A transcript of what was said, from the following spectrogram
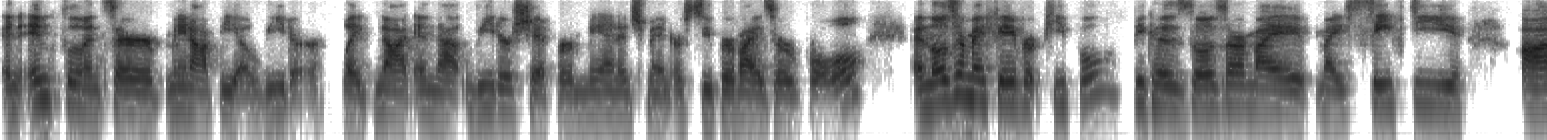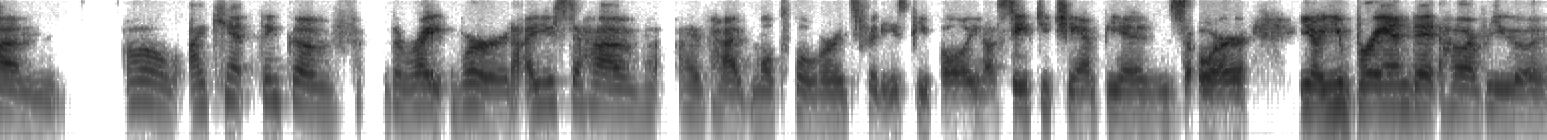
an influencer may not be a leader, like not in that leadership or management or supervisor role. And those are my favorite people because those are my my safety um oh, I can't think of the right word. I used to have, I've had multiple words for these people, you know, safety champions, or, you know, you brand it however you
